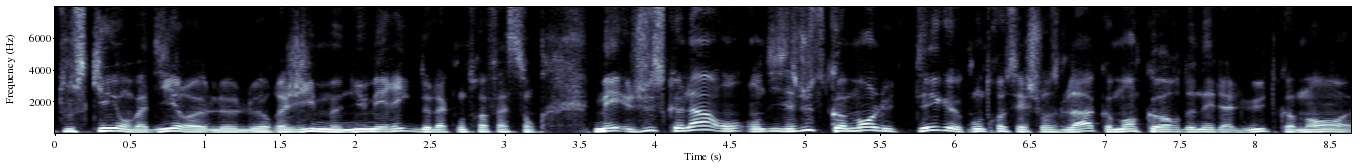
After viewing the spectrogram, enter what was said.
tout ce qui est, on va dire, le, régime numérique de la contrefaçon. Mais jusque-là, on, disait juste comment lutter contre ces choses-là, comment coordonner la lutte, comment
